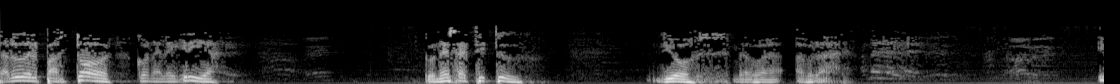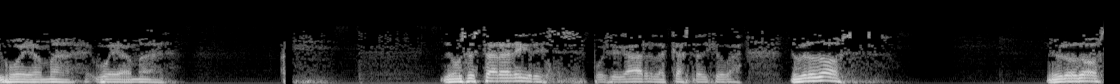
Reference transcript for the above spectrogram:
saludo al pastor con alegría, con esa actitud, Dios me va a hablar. Y voy a amar, voy a amar. Debemos estar alegres por llegar a la casa de Jehová. Número dos. Número dos.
